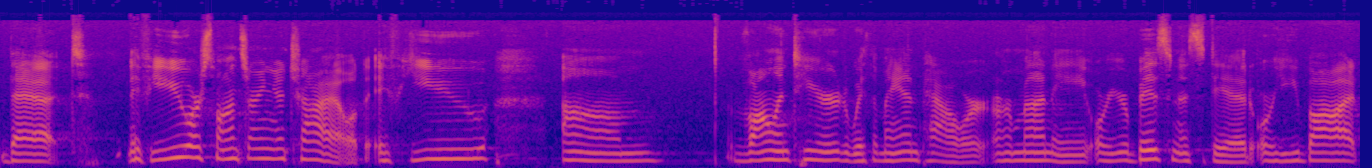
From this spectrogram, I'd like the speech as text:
that if you are sponsoring a child, if you um, volunteered with manpower or money, or your business did, or you bought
